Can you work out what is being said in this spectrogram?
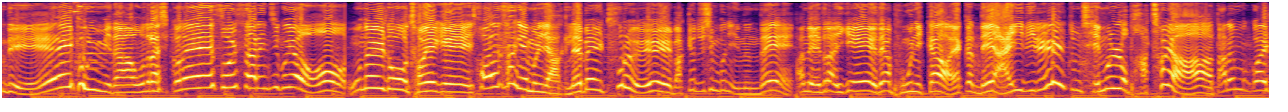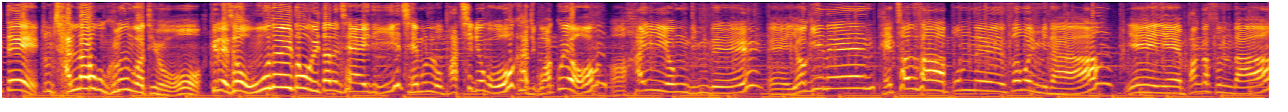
여러분들 동입니다. 오늘 하실 거는 솔사렌지고요. 오늘도 저에게 천상의 물약 레벨 2를 맡겨주신 분이 있는데 아 근데 얘들아 이게 내가 보니까 약간 내 아이디를 좀 제물로 바쳐야 다른 분거할때 좀 잘 나오고 그러는 것 같아요. 그래서 오늘도 일단은 제 아이디 제물로 바치려고 가지고 왔고요. 어, 하이 형님들 예, 여기는 대천사 뽑는 서버입니다. 예예 반갑습니다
